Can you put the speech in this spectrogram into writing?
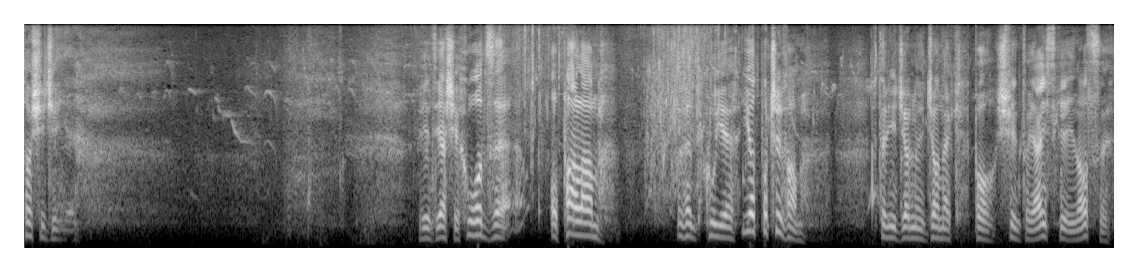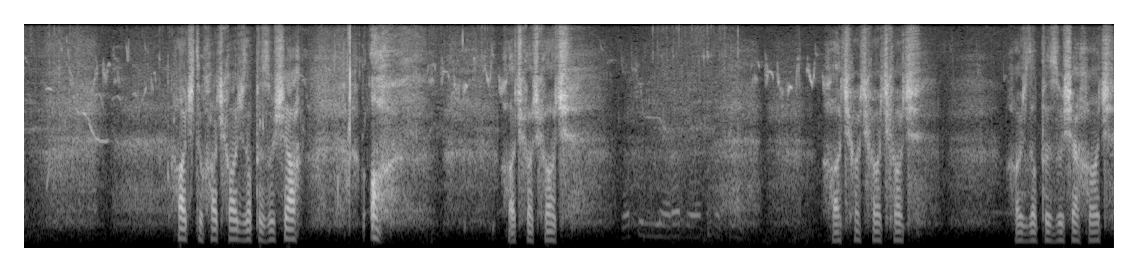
co się dzieje. Więc ja się chłodzę, opalam, wędkuję i odpoczywam w ten niedzielny dzionek po świętojańskiej nocy. Chodź tu, chodź, chodź do Pyzusia. O! Chodź, chodź, chodź. Chodź, chodź, chodź, chodź. Chodź do Pyzusia, chodź.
